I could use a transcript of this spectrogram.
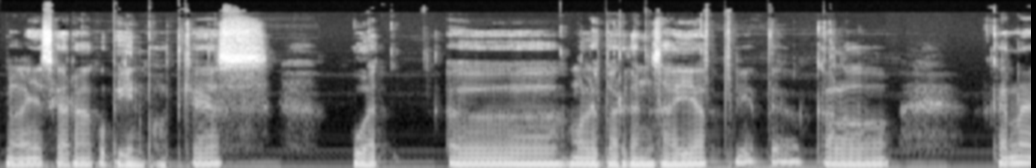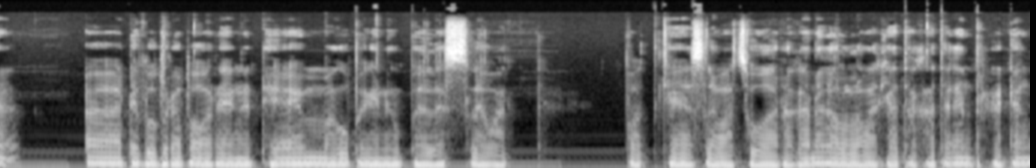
Makanya sekarang aku bikin podcast buat uh, melebarkan sayap gitu. Kalau karena uh, ada beberapa orang yang nge-DM aku pengen ngebales lewat podcast lewat suara. Karena kalau lewat kata-kata kan terkadang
